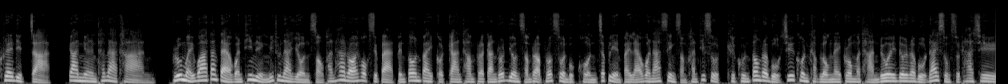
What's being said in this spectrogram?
เครดิตจากการเงินธนาคาร รู้ไหมว่าตั้งแต่วันที่ 1 มิถุนายน 2568 เป็นต้นไปกฎการทำประกันรถยนต์สำหรับรถส่วนบุคคลจะเปลี่ยนไปแล้ววนะสิ่งสำคัญที่สุดคือคุณต้องระบุชื่อคนขับลงในกรมธรรม์ด้วยโดยระบุได้สูงสุด 5 ชื่อ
